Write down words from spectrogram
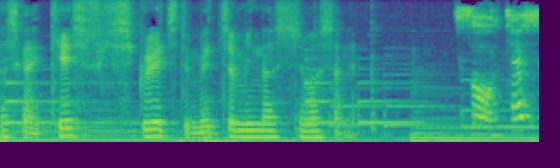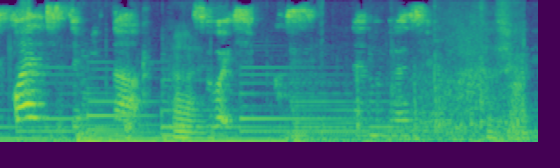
確かにケーシクレッチってめっちゃみんなしましたねそう、キャッシュクレッチってみんなはいすごいします。né, no Brasil. 確かに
